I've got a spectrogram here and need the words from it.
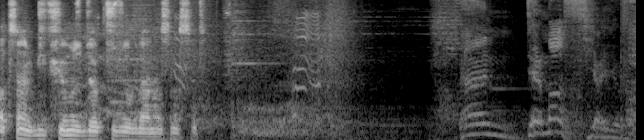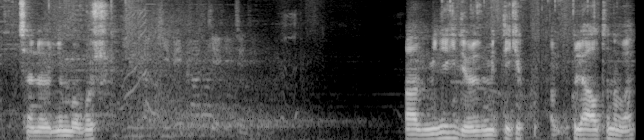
Baksana bir Q'muz 400 vurdu anasını satayım. Ben. Sen öldün baboş. Abi mide gidiyoruz. Middeki kule altını var.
